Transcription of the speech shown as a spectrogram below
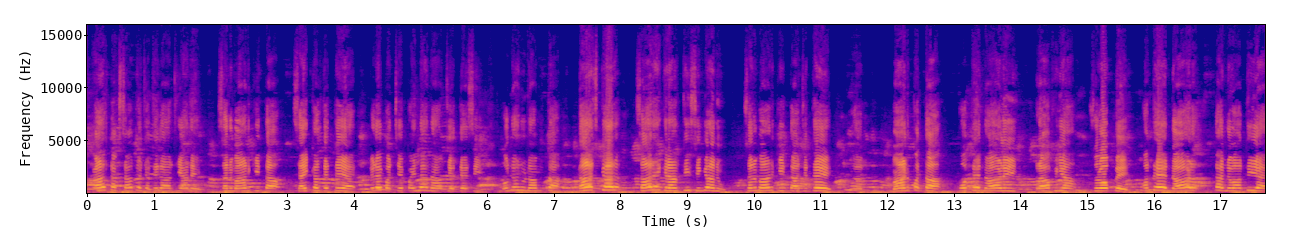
ਕੱਲ ਤਖ਼ਤ ਸਾਹਿਬ ਦੇ ਜਥੇਦਾਰ ਜੀਆਂ ਨੇ ਸਨਮਾਨ ਕੀਤਾ, ਸਾਈਕਲ ਦਿੱਤੇ ਐ। ਜਿਹੜੇ ਬੱਚੇ ਪਹਿਲਾ ਨਾਮ ਜਿੱਤਦੇ ਸੀ, ਉਹਨਾਂ ਨੂੰ ਨਾਮ ਦਿੱਤਾ ਖਾਸ ਕਰ ਸਾਰੇ ਗ੍ਰਾਂਤੀ ਸਿੰਘਾਂ ਨੂੰ ਸਨਮਾਨ ਕੀਤਾ, ਜਿੱਥੇ ਮਾਣ ਪੱਤਾ ਉੱਥੇ ਨਾਲ ਹੀ ਟਰਾਫੀਆਂ, ਸਰੋਪੇ ਅਤੇ ਨਾਲ ਧੰਨਵਾਦੀ ਹੈ,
